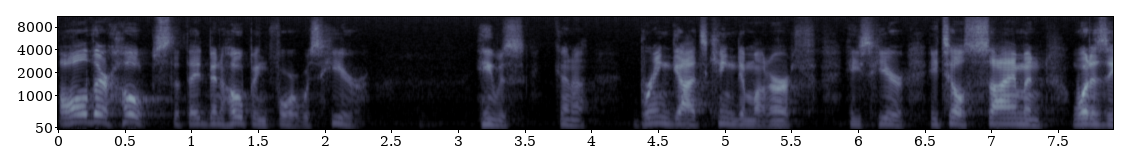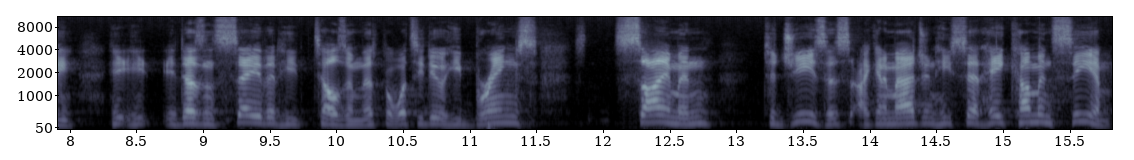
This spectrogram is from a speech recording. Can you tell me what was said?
All their hopes that they'd been hoping for was here. He was going to bring God's kingdom on earth he's here. He tells Simon, what is he? he, he it doesn't say that he tells him this, but what's he do? He brings Simon to Jesus. I can imagine he said, Hey, come and see him.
